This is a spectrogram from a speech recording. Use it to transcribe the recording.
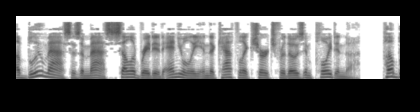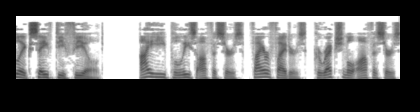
A blue Mass is a Mass celebrated annually in the Catholic Church for those employed in the public safety field, i.e. police officers, firefighters, correctional officers,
